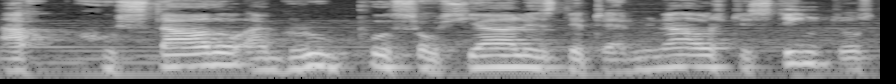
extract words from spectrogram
ajustado a grupos sociales determinados, distintos,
